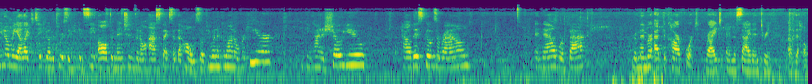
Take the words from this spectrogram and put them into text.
you know me, I like to take you on the tour so you can see all dimensions and all aspects of the home. So if you want to come on over here, we can kind of show you how this goes around. And now we're back, remember, at the carport, right? And the side entry of the home.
